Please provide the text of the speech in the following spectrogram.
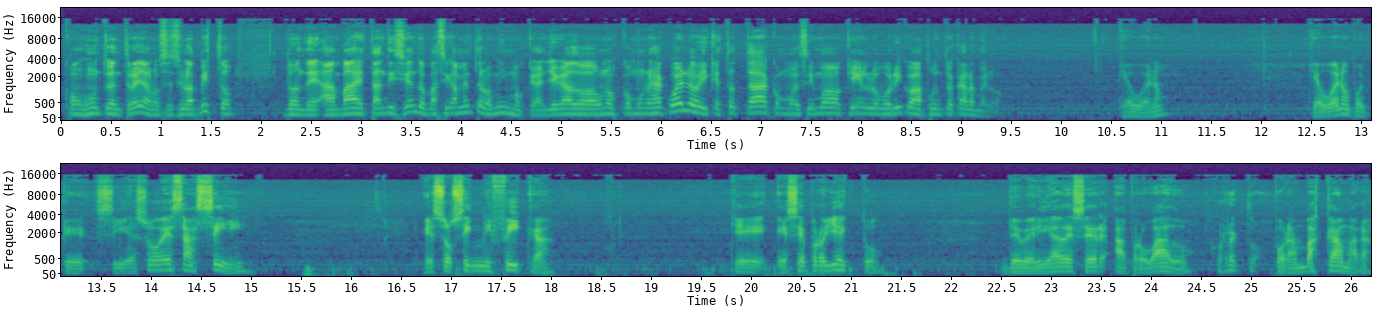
conjunto entre ellas, no sé si lo has visto, donde ambas están diciendo básicamente lo mismo, que han llegado a unos comunes acuerdos y que esto está, como decimos aquí en Los Boricos, a punto de caramelo. Qué bueno. Qué bueno, porque si eso es así, eso significa que ese proyecto debería de ser aprobado Correcto. por ambas cámaras.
